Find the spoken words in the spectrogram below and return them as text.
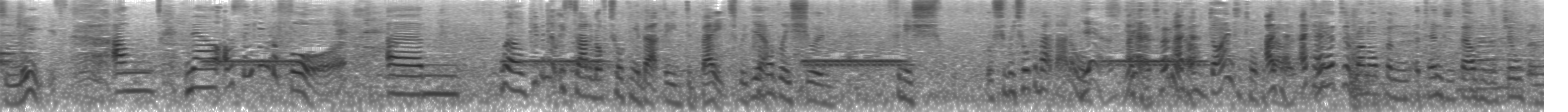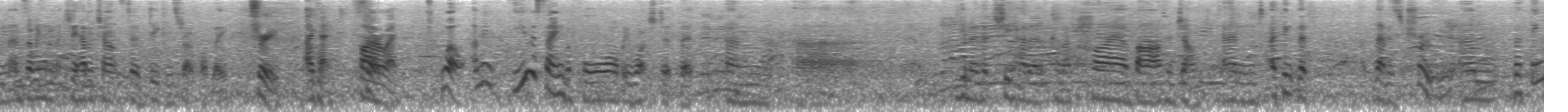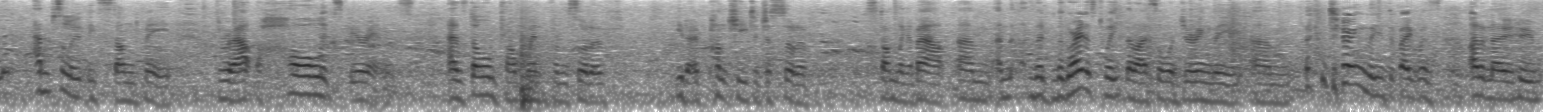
Please. Um, now, I was thinking before, um, well, given that we started off talking about the debate, we Yeah. probably should finish. Or should we talk about that? Or? Yeah, yeah, Okay, totally. okay. I'm dying to talk about Okay, it. okay. We had to run off and attend to thousands of children, and so we haven't actually had a chance to deconstruct properly. True. Okay. Fire So- away. Well, I mean, you were saying before we watched it that, um, uh, you know, that she had a kind of higher bar to jump, and I think that that is true. Um, the thing that absolutely stunned me throughout the whole experience, as Donald Trump went from sort of, you know, punchy to just sort of stumbling about. Um, and the, the greatest tweet that I saw during the um, during the debate was I don't know who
